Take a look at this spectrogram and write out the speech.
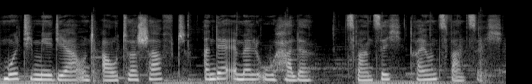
Multimedia und Autorschaft an der MLU Halle 2023.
